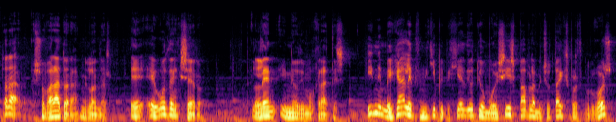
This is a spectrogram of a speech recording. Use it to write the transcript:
Τώρα, σοβαρά τώρα, μιλώντας. Ε, εγώ δεν ξέρω. Λένε οι νεοδημοκράτες. είναι μεγάλη εθνική επιτυχία διότι ο Μωυσής Παύλα Μητσοτάκης Πρωθυπουργός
